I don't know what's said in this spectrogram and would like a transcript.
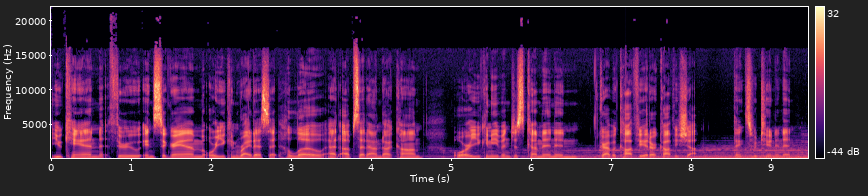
you can through Instagram or you can write us at hello at upsidedown.com or you can even just come in and grab a coffee at our coffee shop. Thanks for tuning in.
